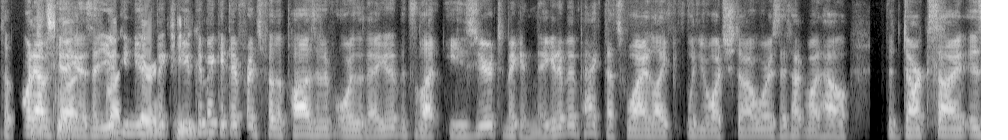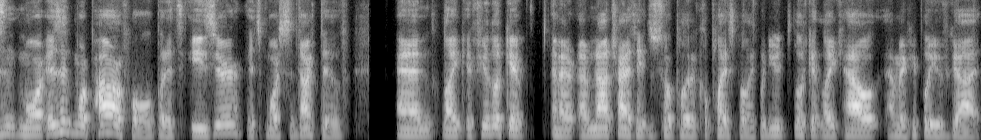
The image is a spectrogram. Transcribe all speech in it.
the point But I was getting not- is that you can you, make, you can make a difference for the positive or the negative. It's a lot easier to make a negative impact. That's why like when you watch Star Wars, they talk about how the dark side isn't more isn't more powerful, but it's easier, it's more seductive. And like if you look at and I, I'm not trying to take this to a political place, but like when you look at like how how many people you've got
